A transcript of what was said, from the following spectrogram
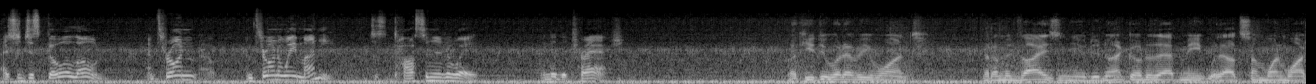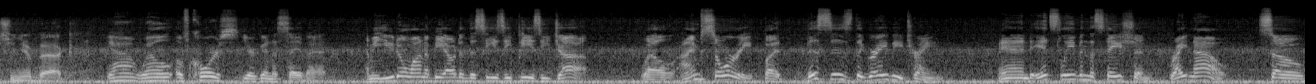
I should just go alone. I'm throwing I'm throwing away money, just tossing it away into the trash. Look, you do whatever you want, but I'm advising you do not go to that meet without someone watching your back. Yeah, well, of course you're gonna say that. I mean, you don't want to be out of this easy peasy job. Well, I'm sorry, but this is the gravy train, and it's leaving the station right now. So,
